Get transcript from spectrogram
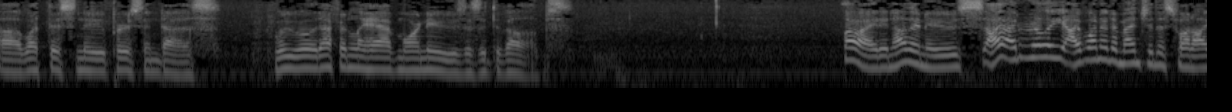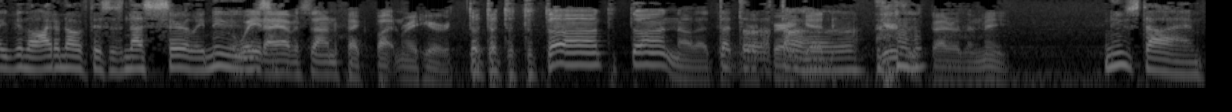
uh, what this new person does. We will definitely have more news as it develops. All right, in other news, I, I really I wanted to mention this one, even though I don't know if this is necessarily news. Oh, wait, I have a sound effect button right here. Dun, dun, dun. No, that didn't work very good. Yours is better than me. News time.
